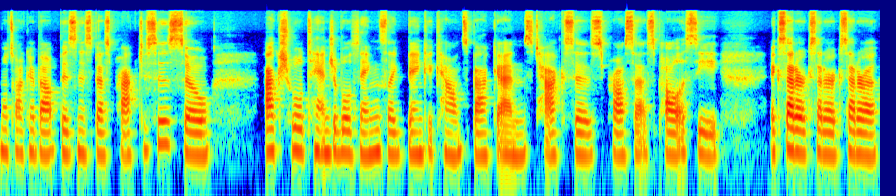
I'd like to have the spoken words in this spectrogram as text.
We'll talk about business best practices. So, actual tangible things like bank accounts, back ends, taxes, process, policy, et cetera, et cetera, et cetera.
